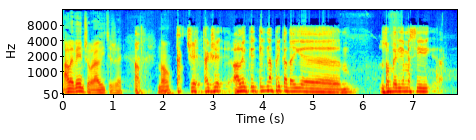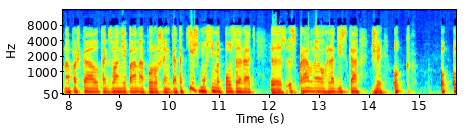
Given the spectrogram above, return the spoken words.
Ale viem, čo vravíte, že... No. no. Takže, takže, ale keď napríklad aj e, zoberieme si na paškál tzv. pána Porošenka, tak tiež musíme pozerať e, z právneho hľadiska, že o, o, o,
